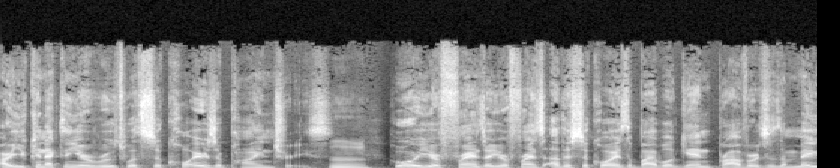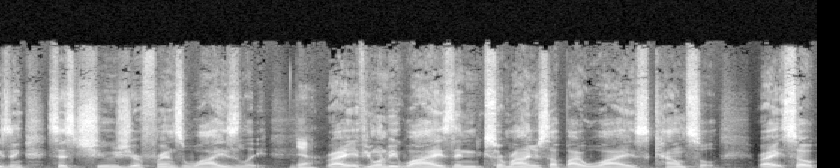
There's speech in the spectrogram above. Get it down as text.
Are you connecting your roots with sequoias or pine trees? Mm. Who are your friends? Are your friends other sequoias? The Bible again, Proverbs is amazing. It says choose your friends wisely. Yeah. Right? If you want to be wise, then surround yourself by wise counsel. Right? So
